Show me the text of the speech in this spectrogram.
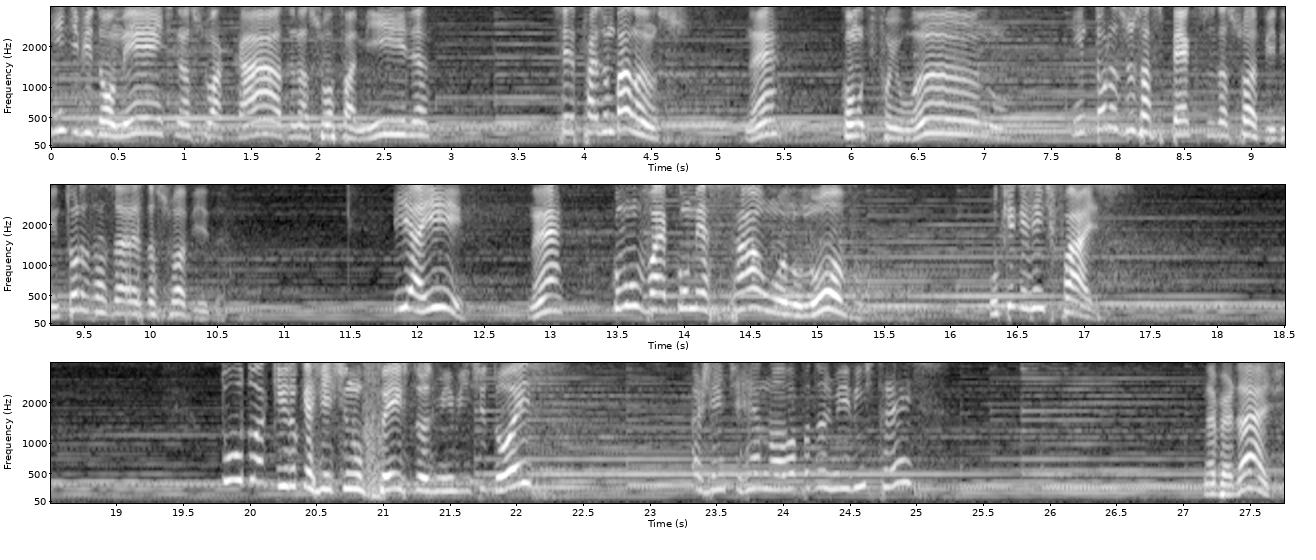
Individualmente, na sua casa, na sua família, você faz um balanço, né? Como que foi o ano, em todos os aspectos da sua vida, em todas as áreas da sua vida. E aí, né? Como vai começar um ano novo, o que, que a gente faz? Tudo aquilo que a gente não fez em 2022, a gente renova para 2023. Não é verdade?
